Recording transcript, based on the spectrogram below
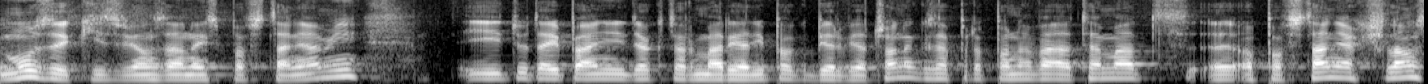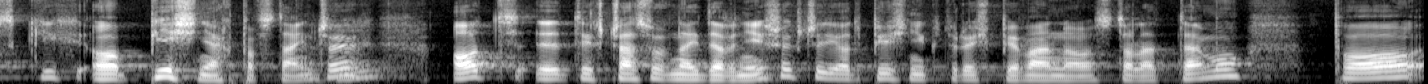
muzyki związanej z powstaniami i tutaj pani doktor Maria Lipok-Bierwiaczonek zaproponowała temat e, o powstaniach śląskich, o pieśniach powstańczych Mhm. od y, tych czasów najdawniejszych, czyli od pieśni, które śpiewano 100 lat temu, po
